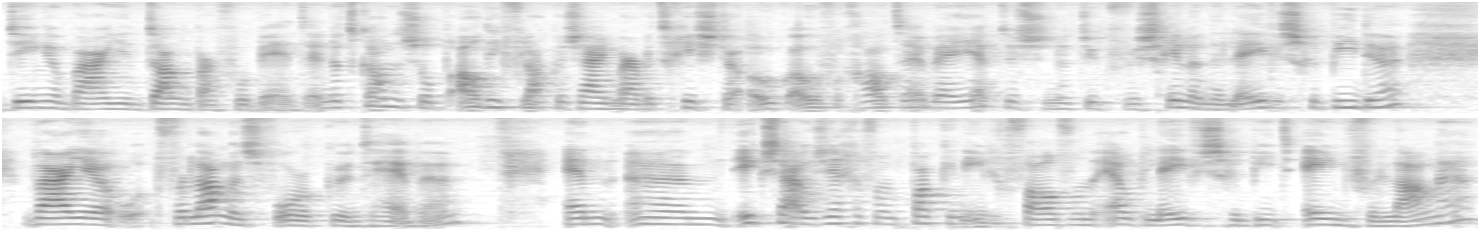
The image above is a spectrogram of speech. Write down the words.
dingen waar je dankbaar voor bent. En dat kan dus op al die vlakken zijn waar we het gisteren ook over gehad hebben. Je hebt dus natuurlijk verschillende levensgebieden waar je verlangens voor kunt hebben. En um, ik zou zeggen van pak in ieder geval van elk levensgebied één verlangen.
